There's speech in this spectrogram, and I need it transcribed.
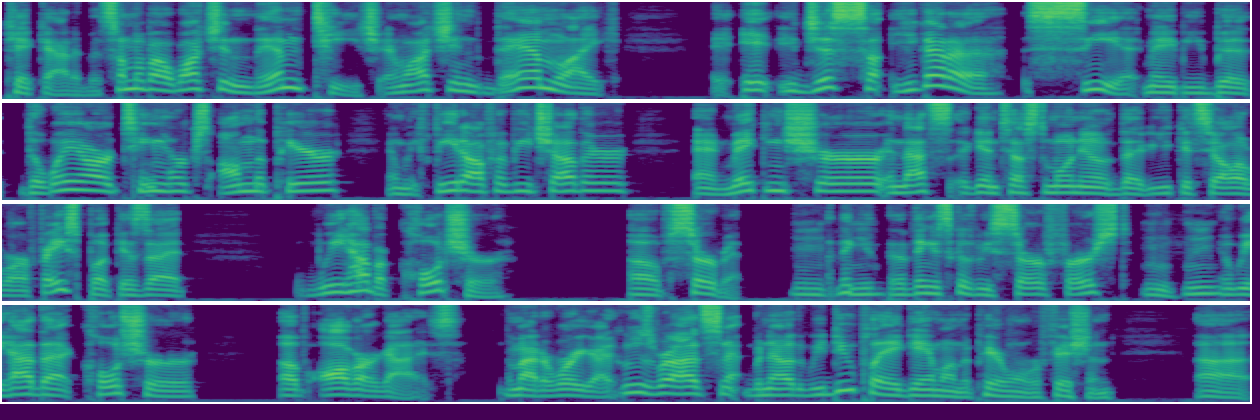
kick out of it. Some about watching them teach and watching them like it, it just you gotta see it maybe, but the way our team works on the pier and we feed off of each other and making sure, and that's again testimonial that you could see all over our Facebook is that we have a culture of servant. I think I think it's because we serve 1st and we have that culture of all of our guys, no matter where you're at. Who's Rod Snap? But now we do play a game on the pier when we're fishing. Uh,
